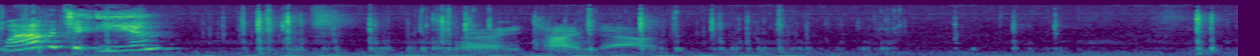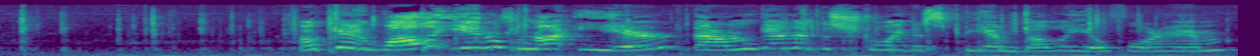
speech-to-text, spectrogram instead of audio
What happened to Ian? Uh, he timed out. Okay, while Ian's not here, then I'm gonna destroy this BMW for him.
